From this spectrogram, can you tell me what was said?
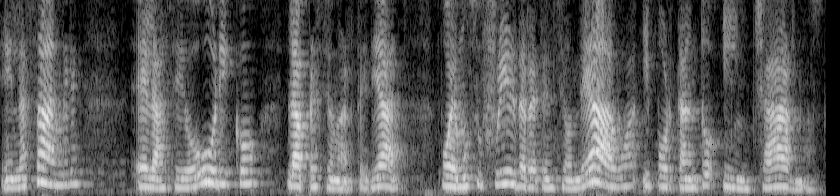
en la sangre, el ácido úrico, la presión arterial. Podemos sufrir de retención de agua y por tanto hincharnos.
